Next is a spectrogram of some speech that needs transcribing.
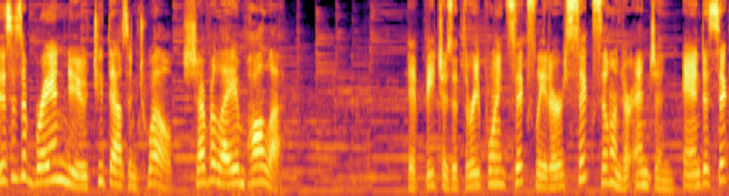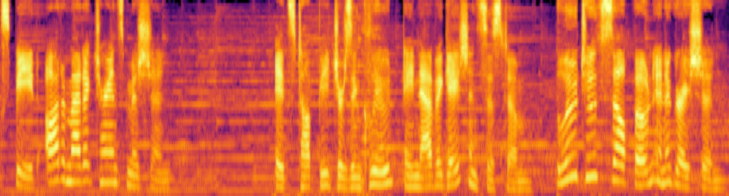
This is a brand new 2012 Chevrolet Impala. It features a 3.6-liter six-cylinder engine and a six-speed automatic transmission. Its top features include a navigation system, Bluetooth cell phone integration,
